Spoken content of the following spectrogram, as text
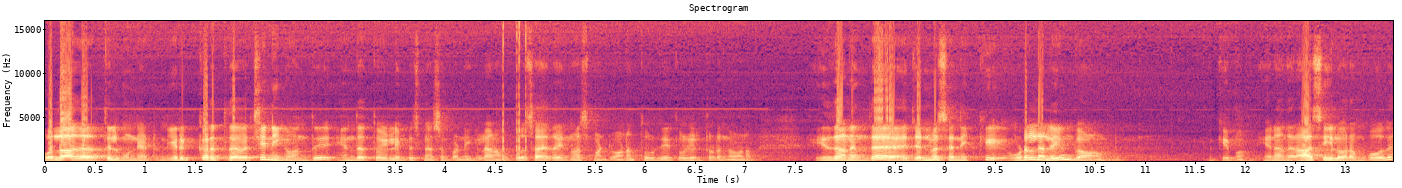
பொருளாதாரத்தில் முன்னேற்றம் இருக்கிறத வச்சு நீங்கள் வந்து எந்த தொழிலையும் பிஸ்னஸும் பண்ணிக்கலாம். நம்ம புதுசாக ஏதோ இன்வெஸ்ட்மெண்ட் வேணும் தொழில் தொழில் தொடங்க வேணும். இதுதான் இந்த ஜென்மசனிக்கு உடல்நிலையும் கவனம். உண்டு முக்கியமாக ஏன்னா அந்த ராசியில் வரும்போது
